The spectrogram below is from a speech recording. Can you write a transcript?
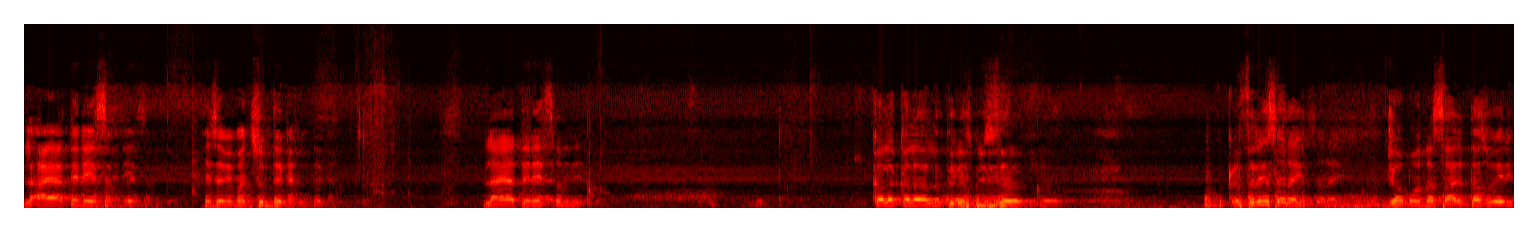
لآياتين اسم. دي اسم منصوب ده كان. لآياتين اسم. دي کله کله لته رسمي سره. کسرې سره جمع نه سالم تاسو ویلي.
